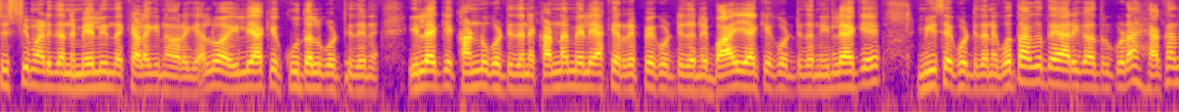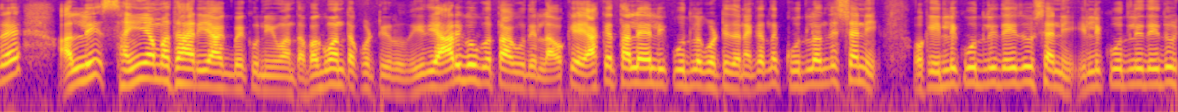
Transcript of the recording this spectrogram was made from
ಸೃಷ್ಟಿ ಮಾಡಿದ್ದಾನೆ ಮೇಲಿಂದ ಕೆಳಗಿನವರೆಗೆ, ಅಲ್ವಾ? ಇಲ್ಲಿ ಯಾಕೆ ಕೂದಲು ಕೊಟ್ಟಿದ್ದೇನೆ, ಇಲ್ಲಿ ಯಾಕೆ ಕಣ್ಣು ಕೊಟ್ಟಿದ್ದಾನೆ, ಕಣ್ಣ ಮೇಲೆ ಯಾಕೆ ರೆಪ್ಪೆ ಕೊಟ್ಟಿದ್ದಾನೆ, ಬಾಯಿ ಯಾಕೆ ಕೊಟ್ಟಿದ್ದಾನೆ, ಇಲ್ಲಿ ಯಾಕೆ ಮೀಸೆ ಕೊಟ್ಟಿದ್ದಾನೆ, ಗೊತ್ತಾಗುತ್ತೆ ಯಾರಿಗಾದರೂ ಕೂಡ? ಯಾಕಂದರೆ ಅಲ್ಲಿ ಸಂಯಮಧಾರಿ ಆಗಬೇಕು ನೀವು ಅಂತ, ಭಗವಂತ ಕೊಟ್ಟಿರೋದು. ಇದು ಯಾರಿಗೂ ಗೊತ್ತಾಗೋದಿಲ್ಲ ಓಕೆ ಯಾಕೆ ತಲೆಯಲ್ಲಿ ಕೂದಲು ಕೊಟ್ಟಿದ್ದಾನೆ? ಯಾಕಂದರೆ ಕೂದಲು ಅಂದರೆ ಶನಿ ಓಕೆ ಇಲ್ಲಿ ಕೂದಲಿದೆ ಇದು ಶನಿ, ಇಲ್ಲಿ ಕೂದಲಿದೆ ಇದು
